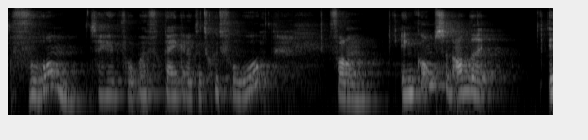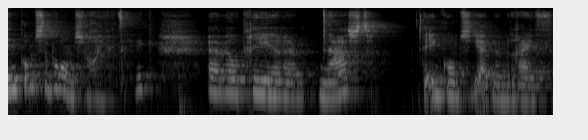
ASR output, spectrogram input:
vorm, zeg ik voor, even kijken dat ik het goed verwoord, van inkomsten, een andere inkomstenbron, sorry, ik, uh, wil creëren naast de inkomsten die uit mijn bedrijf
